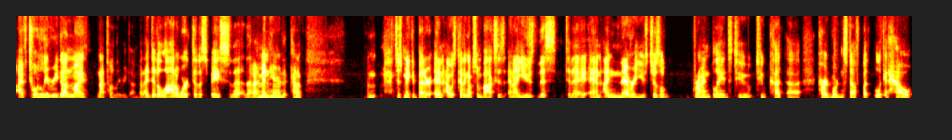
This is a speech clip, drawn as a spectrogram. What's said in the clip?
I've totally redone my not totally redone, but I did a lot of work to the space that, that I'm in here to kind of um, just make it better. And I was cutting up some boxes and I used this today, and I never use chisel grind blades to to cut uh, cardboard and stuff. But look at how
